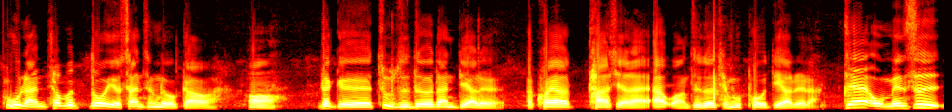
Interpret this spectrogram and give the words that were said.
护栏差不多有三层楼高啊，哦，那个柱子都烂掉了，啊，快要塌下来啊，网子都全部破掉了啦。现在我们是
